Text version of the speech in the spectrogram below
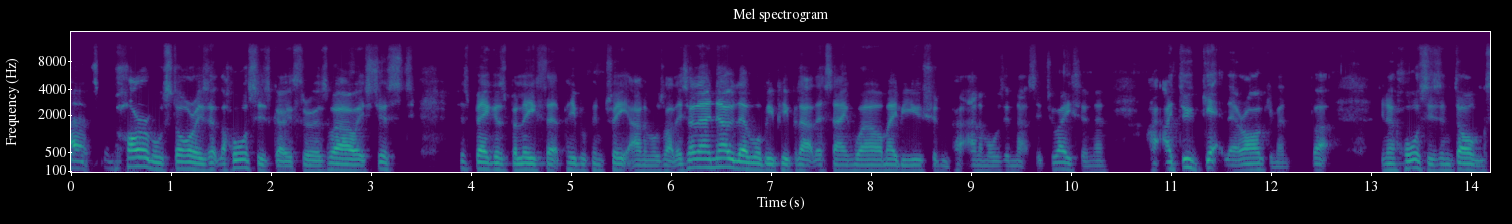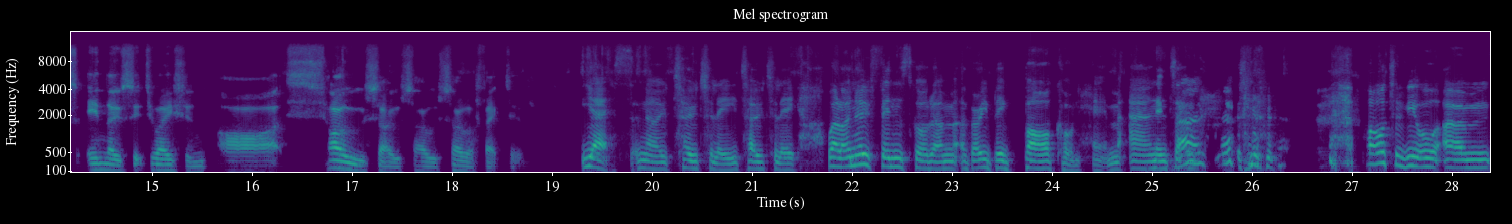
uh, some horrible stories that the horses go through as well. It's just just beggars belief that people can treat animals like this. And I know there will be people out there saying, well, maybe you shouldn't put animals in that situation. And I, I do get their argument, but you know, horses and dogs in those situations are so, so, so, so effective. Yes, no, totally, totally. Well, I know Finn's got um, a very big bark on him, and um, part of your um,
